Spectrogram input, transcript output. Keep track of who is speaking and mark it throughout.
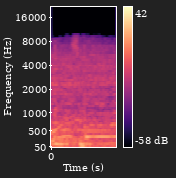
Speaker 1: It's good.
